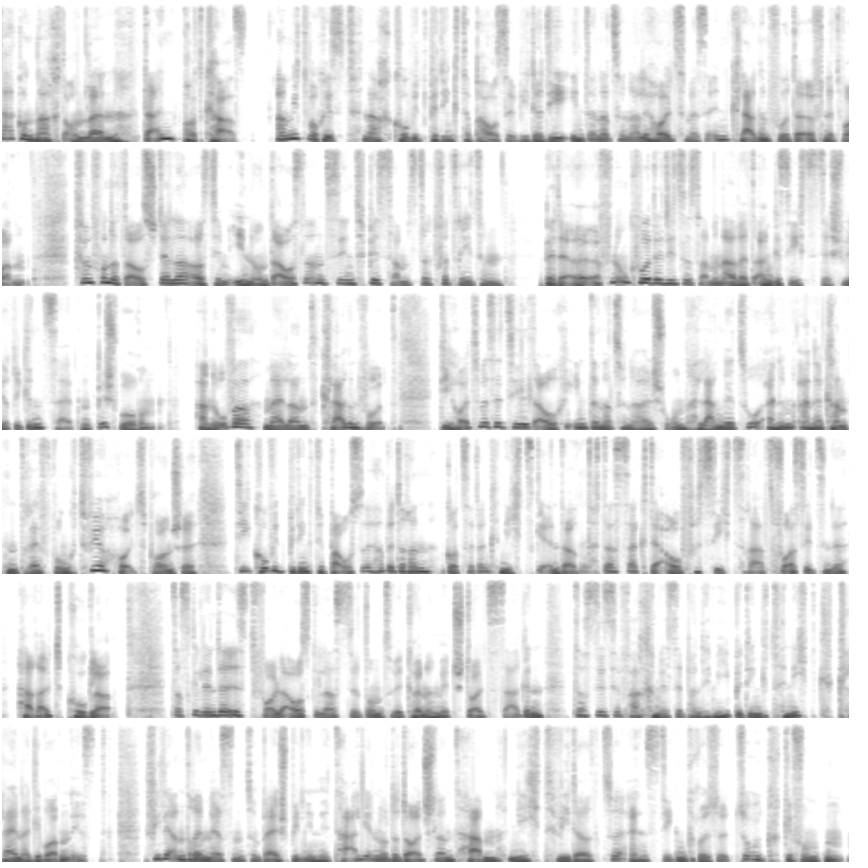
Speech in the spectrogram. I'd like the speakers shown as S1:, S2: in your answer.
S1: Tag und Nacht online, dein Podcast. Am Mittwoch ist nach Covid-bedingter Pause wieder die internationale Holzmesse in Klagenfurt eröffnet worden. 500 Aussteller aus dem In- und Ausland sind bis Samstag vertreten. Bei der Eröffnung wurde die Zusammenarbeit angesichts der schwierigen Zeiten beschworen. Hannover, Mailand, Klagenfurt. Die Holzmesse zählt auch international schon lange zu einem anerkannten Treffpunkt für Holzbranche. Die Covid-bedingte Pause habe daran Gott sei Dank nichts geändert. Das sagt der Aufsichtsratsvorsitzende Harald Kogler. Das Gelände ist voll ausgelastet und wir können mit Stolz sagen, dass diese Fachmesse pandemiebedingt nicht kleiner geworden ist. Viele andere Messen, zum Beispiel in Italien oder Deutschland, haben nicht wieder zur einstigen Größe zurückgefunden.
